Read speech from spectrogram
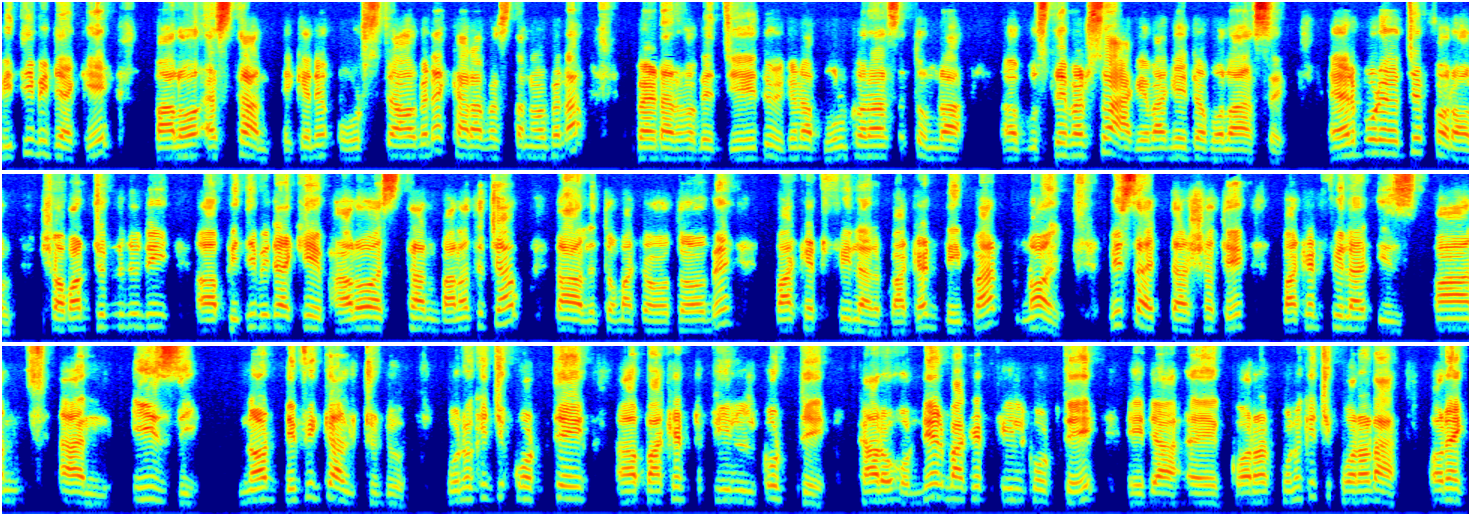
পৃথিবীটাকে ভালো স্থান, এখানে ওটসটা হবে না, খারাপ স্থান হবে না, বেটার হবে। যেহেতু এখানে ভুল করা আছে, তোমরা বুঝতে পারছ, আগে ভাগে এটা বলা আছে। এরপরে হচ্ছে ফর অল, সবার জন্য যদি পৃথিবীটাকে ভালো স্থান বানাতে চাও, তাহলে তোমাকে হতে হবে বাকেট ফিলার, বাকেট ডিপার নয়। বিসাইড তার সাথে bucket filler is fun and easy. Not difficult to do কোনো কিছু করতে বাকেট ফিল করতে, কারও অন্যের বাকেট ফিল করতে, এটা করার, কোনো কিছু করাটা অনেক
